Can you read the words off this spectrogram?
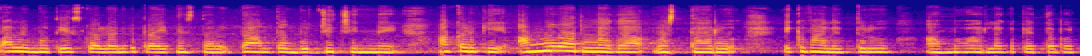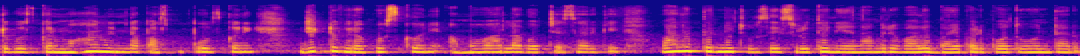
వాళ్ళేమో తీసుకెళ్ళడానికి ప్రయత్నిస్తారు. దాంతో బుజ్జి చిన్ని అక్కడికి అమ్మవారిలాగా వస్తారు. ఇక వాళ్ళిద్దరూ అమ్మవారిలాగా పెద్ద బొట్టు పూసుకొని మొహం నిండా పసుపు పూసుకొని జుట్టు విరపూసుకొని అమ్మవారిలాగా వచ్చేసరికి వాళ్ళిద్దరిని చూసి శృతి నీలాంబరి వాళ్ళు భయపడిపోతూ ఉంటారు.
